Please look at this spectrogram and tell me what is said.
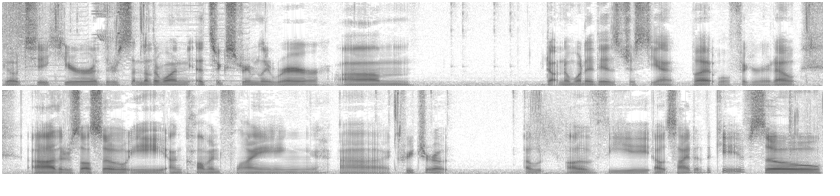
go to here. There's another one. It's extremely rare. Um, don't know what it is just yet, but we'll figure it out. Uh, there's also a uncommon flying uh, creature out, out of the outside of the cave. So,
